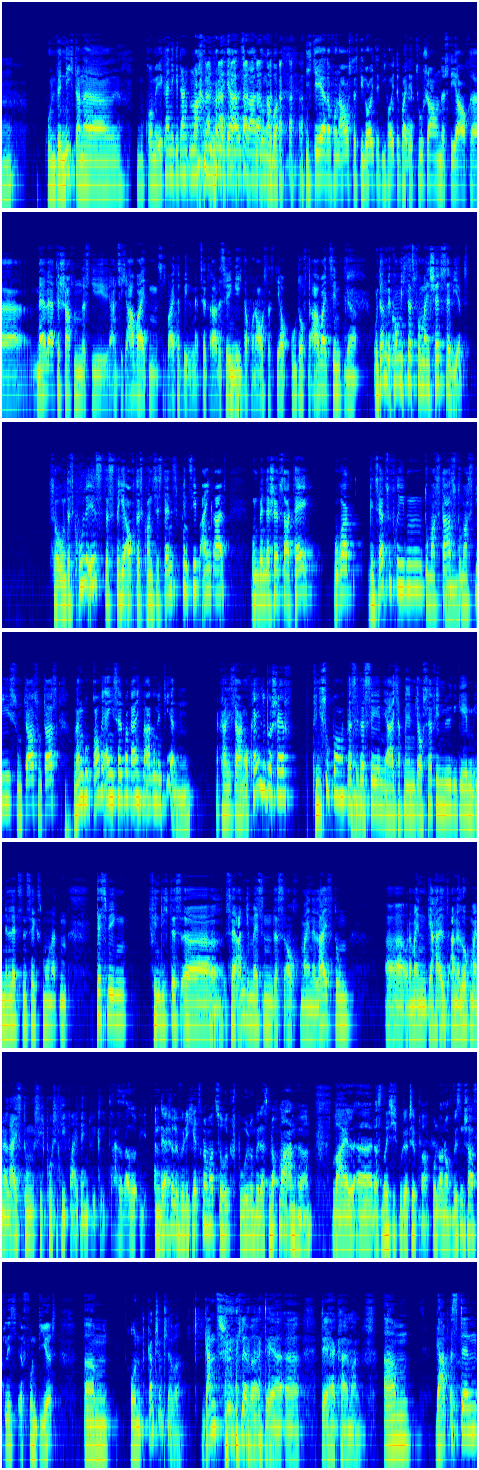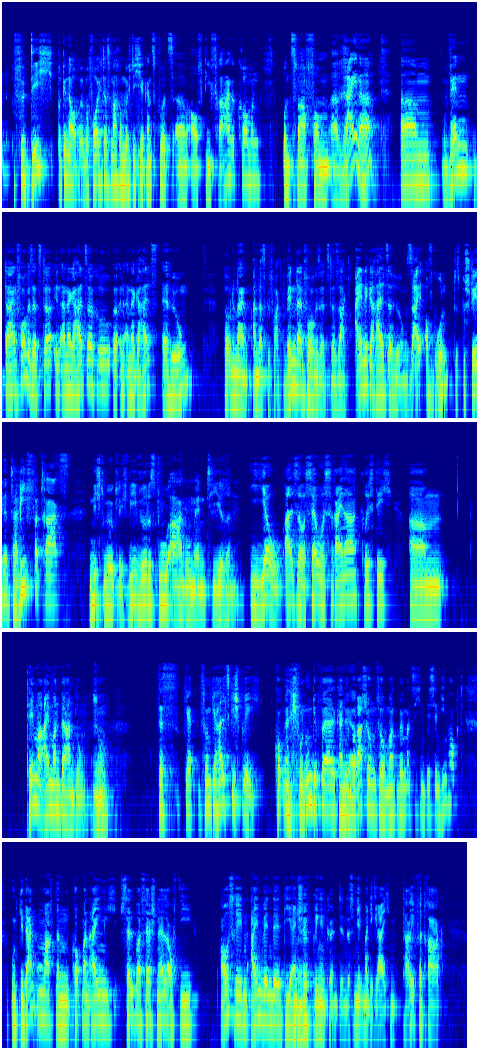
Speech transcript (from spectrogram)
Und wenn nicht, dann äh, brauchen wir eh keine Gedanken machen über eine Gehaltsverhandlung. Aber ich gehe ja davon aus, dass die Leute, die heute bei dir zuschauen, dass die ja auch äh, Mehrwerte schaffen, dass die an sich arbeiten, sich weiterbilden etc. Deswegen gehe ich davon aus, dass die auch gut auf der Arbeit sind. Ja. Und dann bekomme ich das von meinem Chef serviert. So, und das Coole ist, dass da hier auch das Konsistenzprinzip eingreift. Und wenn der Chef sagt, hey, Burak, bin sehr zufrieden, du machst das, du machst dies und das und das, und dann brauche ich eigentlich selber gar nicht mehr argumentieren. Dann kann ich sagen, okay, lieber Chef, finde ich super, dass Sie das sehen. Ja, ich habe mir nämlich auch sehr viel Mühe gegeben in den letzten sechs Monaten. Deswegen finde ich das äh, sehr angemessen, dass auch meine Leistung äh, oder mein Gehalt analog meiner Leistung sich positiv weiterentwickelt. Das ist also, an der Stelle würde ich jetzt nochmal zurückspulen und mir das nochmal anhören, weil äh, das ein richtig guter Tipp war und auch noch wissenschaftlich äh, fundiert ähm, und ganz schön clever. Ganz schön clever, der, äh, der Herr Kallmann. Ähm, gab es denn für dich, genau, bevor ich das mache, möchte ich hier ganz kurz äh, auf die Frage kommen, und zwar vom äh, Rainer, ähm, wenn dein Vorgesetzter in einer, Gehaltserhöhung, äh, in einer Gehaltserhöhung äh, oder nein, anders gefragt, wenn dein Vorgesetzter sagt, eine Gehaltserhöhung sei aufgrund des bestehenden Tarifvertrags nicht möglich, wie würdest du argumentieren? Yo, also Servus Rainer, grüß dich. Ähm, Thema Einwandbehandlung. So. Das, Ge- so ein Gehaltsgespräch kommt ja nicht von ungefähr, keine Ja. Überraschung. So, man, wenn man sich ein bisschen hinhockt und Gedanken macht, dann kommt man eigentlich selber sehr schnell auf die Ausreden, Einwände, die ein Chef bringen könnte. Und das sind ja immer die gleichen. Tarifvertrag,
